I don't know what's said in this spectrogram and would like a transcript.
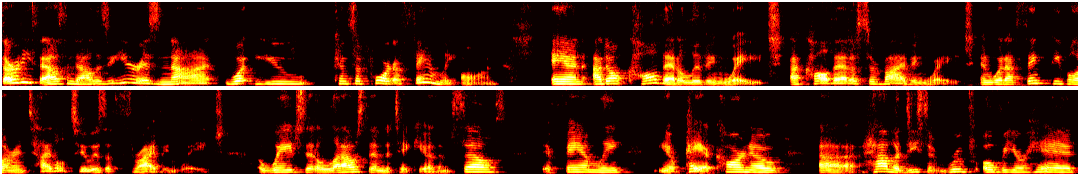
$30,000 a year is not what you can support a family on. And I don't call that a living wage. I call that a surviving wage. And what I think people are entitled to is a thriving wage, a wage that allows them to take care of themselves, their family, you know, pay a car note, uh, have a decent roof over your head.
